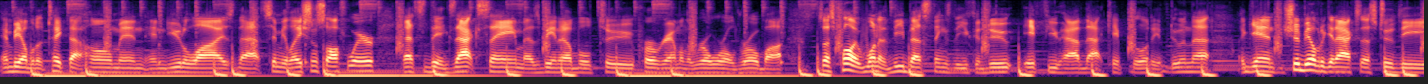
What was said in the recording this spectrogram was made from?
and be able to take that home and, and utilize that simulation software. That's the exact same as being able to program on the real world robot. So that's probably one of the best things that you can do if you have that capability of doing that. Again, you should be able to get access to the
